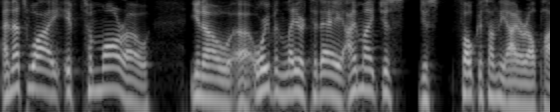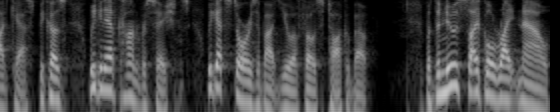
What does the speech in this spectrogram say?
And that's why if tomorrow, you know, uh, or even later today, I might just just focus on the IRL podcast because we can have conversations. We got stories about UFOs to talk about. But the news cycle right now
